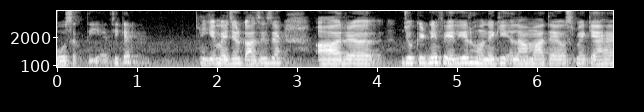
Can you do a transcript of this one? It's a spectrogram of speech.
हो सकती है, ठीक है? ये मेजर काजेज़ हैं और जो किडनी फेलियर होने की अलामत है, उसमें क्या है?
